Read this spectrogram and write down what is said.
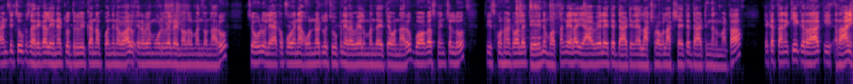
కంటి చూపు సరిగా లేనట్లు ధృవీకరణ పొందిన వారు ఇరవై మూడు వేల రెండు వందల మంది ఉన్నారు. చెవుడు లేకపోయినా ఉన్నట్లు చూపిన ఇరవై వేల మంది అయితే ఉన్నారు. బోగస్ పింఛన్లు తీసుకున్న వాళ్ళే తేలింది. మొత్తంగా ఇలా యాభై వేలు అయితే దాటింది లక్ష లక్ష అయితే దాటిందనమాట. ఇక తనిఖీకి రాకి రాని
